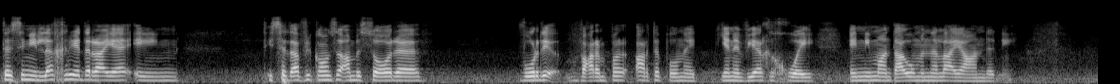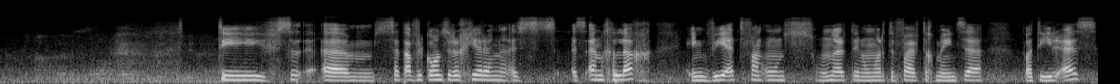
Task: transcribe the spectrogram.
Tussen die lugrederye en die Suid-Afrikaanse ambassade word die warm aartappel net heen en weer gegooi en niemand hou hom in hulle eie hande nie. Die ehm um, Suid-Afrikaanse regering is is ingelig en weet van ons 100 en 150 mense wat hier is.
